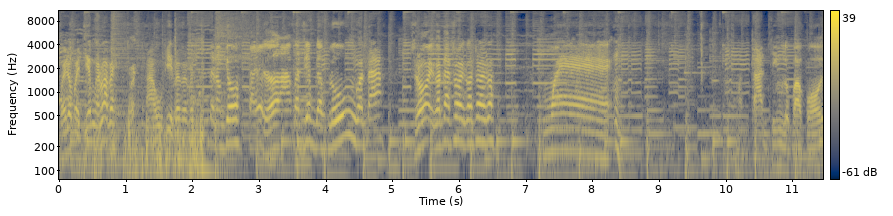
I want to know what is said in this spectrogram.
ไปลงไปเตรียมกันว่าไปอ่าโอเคไปไปไปแต่น้องโจใส่ลาก็เตรียมกับลุงก่อนตาซอยก่อนตาซอยก่อนซอยก่อนแม่มันต้านจริงลูกบ่าวพอเอ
